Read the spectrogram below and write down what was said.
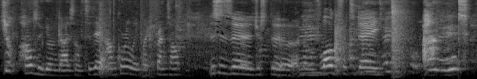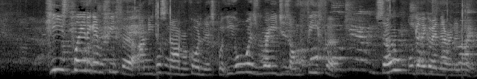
Yo, how's it going guys? Now today I'm currently at my friend's house. This is uh, just uh, another vlog for today. And he's playing a game of FIFA and he doesn't know I'm recording this, but he always rages on FIFA. So we're gonna go in there and annoy him.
